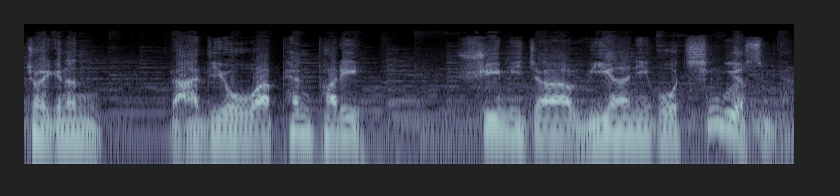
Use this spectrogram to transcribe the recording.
저에게는 라디오와 펜팔이 쉼이자 위안이고 친구였습니다.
